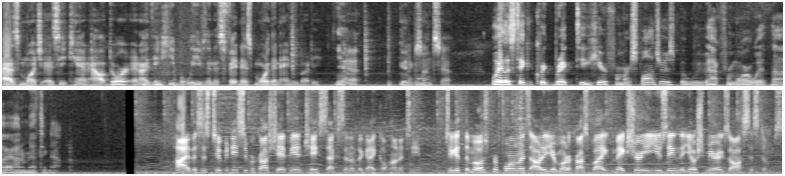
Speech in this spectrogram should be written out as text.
as much as he can outdoor. And I think he believes in his fitness more than anybody. Yeah, good makes point. sense. Yeah. Well, hey, let's take a quick break to hear from our sponsors, but we'll be back for more with uh, Adam Enticknap. Hi, this is 250 Supercross champion Chase Sexton of the Geico Honda team. To get the most performance out of your motocross bike, make sure you're using the Yoshimura exhaust systems.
